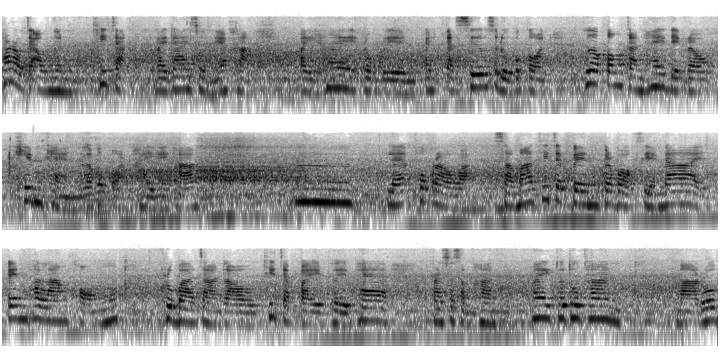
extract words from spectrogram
ถ้าเราจะเอาเงินที่จากรายได้ส่วนเนี้ยค่ะ ไปให้โรงเรียนไปจัดซื้อวัสดุอุปกรณ์ เพื่อป้องกันให้เด็กเราเข้มแข็งแล้วก็ปลอดภัยไงคะอืม และพวกเราอะสามารถที่จะเป็นกระบอกเสียงได้ เป็นพลังของครูบาอาจารย์เราที่จะไปเผยแพร่ประชาสัมพันธ์ให้ทุกๆท่านมาร่วม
